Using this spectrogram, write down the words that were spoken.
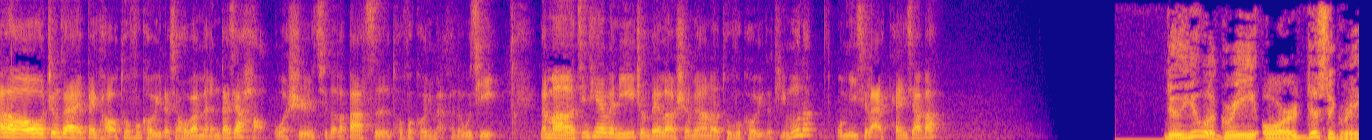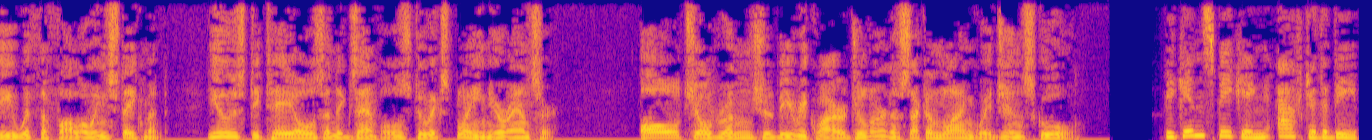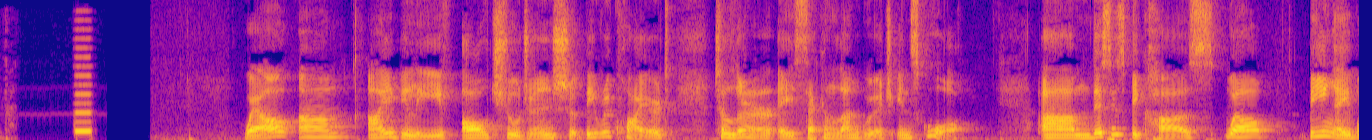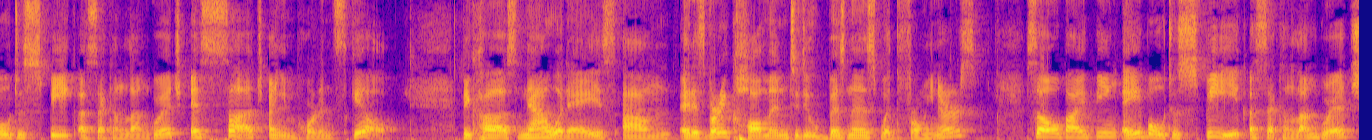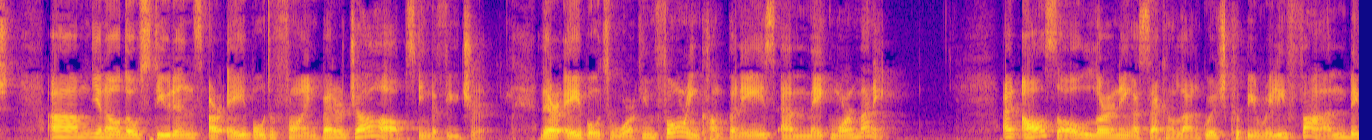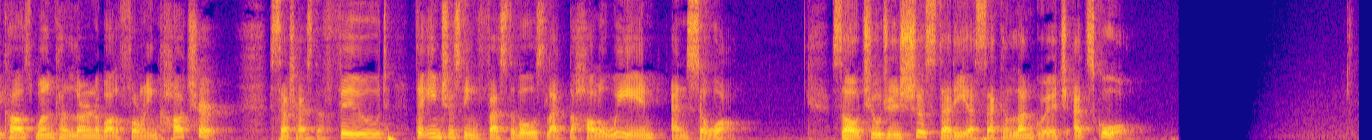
Hello，正在备考托福口语的小伙伴们，大家好，我是取得了八次托福口语满分的吴奇。那么今天为你准备了什么样的托福口语的题目呢？我们一起来看一下吧。Do you agree or disagree with the following statement? Use details and examples to explain your answer. All children should be required to learn a second language in school. Begin speaking after the beep. Well, um, I believe all children should be required to learn a second language in school. Um, this is because, well, being able to speak a second language is such an important skill. Because nowadays, um, it is very common to do business with foreigners. So by being able to speak a second language, um, you know, those students are able to find better jobs in the future. They're able to work in foreign companies and make more money. And also, learning a second language could be really fun because one can learn about a foreign culture, such as the food, the interesting festivals like the Halloween, and so on. So, children should study a second language at school.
